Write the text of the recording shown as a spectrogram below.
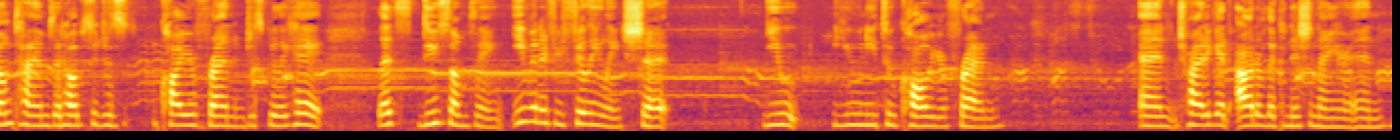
sometimes it helps to just call your friend and just be like, hey, let's do something. Even if you're feeling like shit, you you need to call your friend and try to get out of the condition that you're in.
